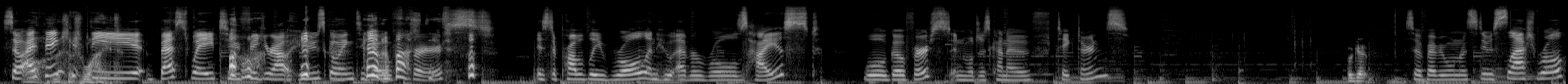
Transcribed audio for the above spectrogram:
So oh, I think the best way to figure out who's going to go first is to probably roll, and whoever rolls highest will go first, and we'll just kind of take turns. Okay. So if everyone wants to do a slash roll.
